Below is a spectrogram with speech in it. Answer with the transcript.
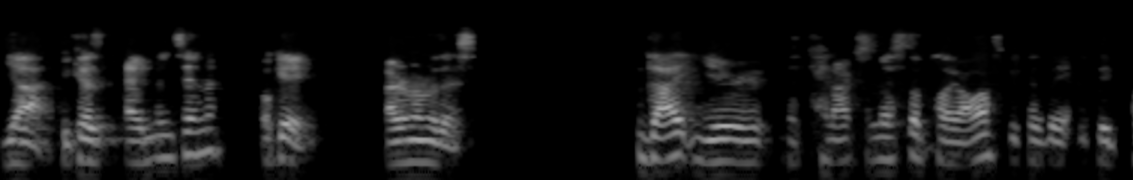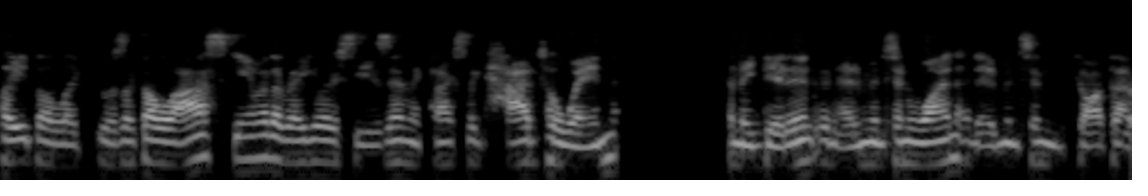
Yeah, because Edmonton. Okay, I remember this. That year, the Canucks missed the playoffs because they they played the like it was like the last game of the regular season. The Canucks like had to win, and they didn't, and Edmonton won, and Edmonton got that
